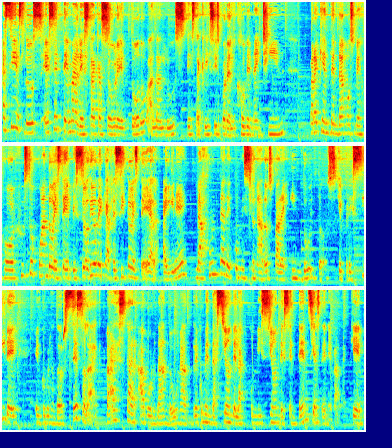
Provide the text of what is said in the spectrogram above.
Así es, Luz. Ese tema destaca sobre todo a la luz de esta crisis por el COVID-19 para que entendamos mejor, justo cuando este episodio de Cafecito esté al aire, la Junta de Comisionados para Indultos que preside el gobernador Cesolak va a estar abordando una recomendación de la Comisión de Sentencias de Nevada que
